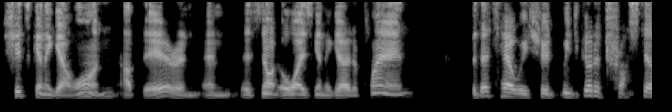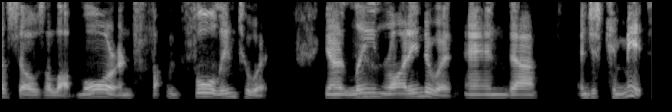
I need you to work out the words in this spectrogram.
shit's gonna go on up there, and and it's not always going to go to plan. But that's how we should. We've got to trust ourselves a lot more and, f- and fall into it. You know, lean right into it and uh, and just commit,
